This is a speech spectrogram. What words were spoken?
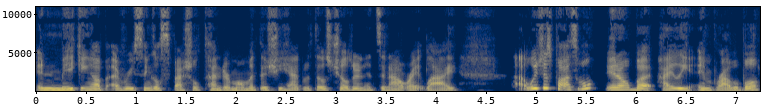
and making up every single special tender moment that she had with those children, it's an outright lie. Uh, which is possible, you know, but highly improbable.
